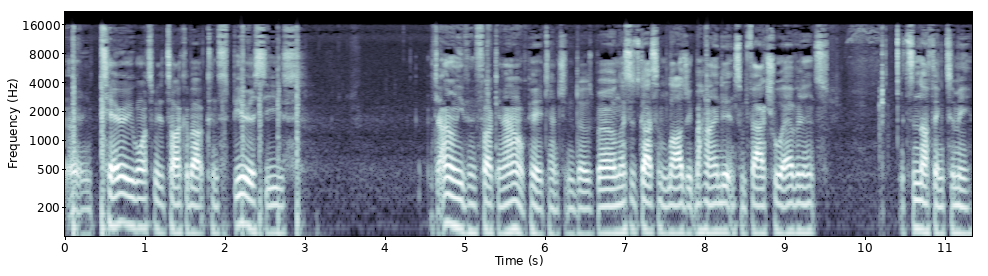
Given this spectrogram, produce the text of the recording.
And Terry wants me to talk about conspiracies. I don't even fucking I don't pay attention to those, bro, unless it's got some logic behind it and some factual evidence. It's nothing to me.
